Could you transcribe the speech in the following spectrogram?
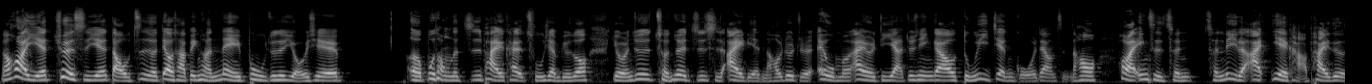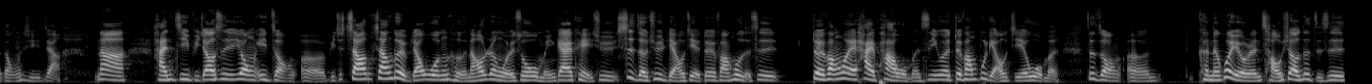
然后后来也确实也导致了调查兵团内部就是有一些。呃，不同的支派开始出现，比如说有人就是纯粹支持爱莲，然后就觉得，哎、我们艾尔迪亚就是应该要独立建国这样子，然后后来因此成成立了爱叶卡派这个东西，这样。那韩吉比较是用一种呃比较相相对比较温和，然后认为说我们应该可以去试着去了解对方，或者是对方会害怕我们是因为对方不了解我们这种呃。可能会有人嘲笑，这只是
